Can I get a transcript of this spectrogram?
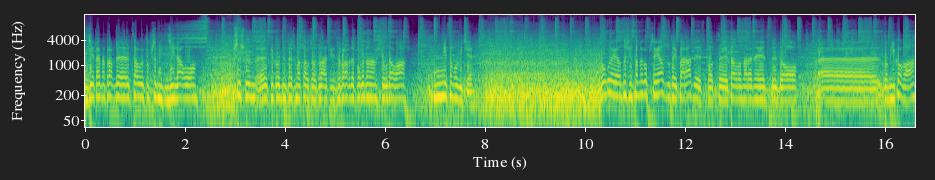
Gdzie tak naprawdę cały poprzedni tydzień lało. Przyszłym e, tygodniu też ma cały czas lać, więc naprawdę pogoda nam się udała niesamowicie. W ogóle odnośnie samego przejazdu tej parady spod e, Tauron Areny do e, Dominikowa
